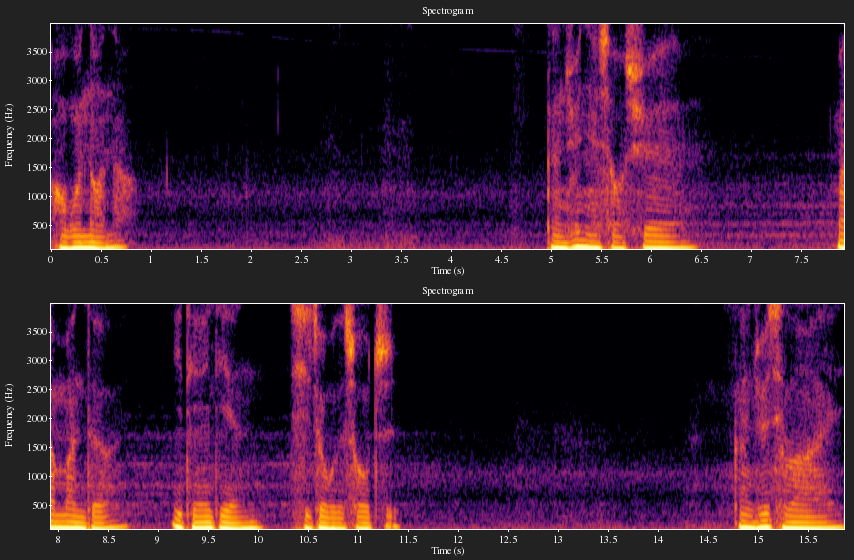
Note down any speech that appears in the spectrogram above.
好温暖呐！感觉你的小穴慢慢的一点一点吸着我的手指，感觉起来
